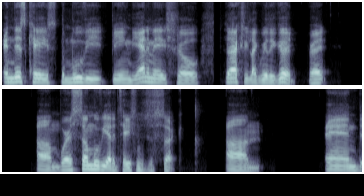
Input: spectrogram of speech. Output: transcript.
in this case, the movie being the anime show is actually like really good, right? Um, whereas some movie adaptations just suck. Um, and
